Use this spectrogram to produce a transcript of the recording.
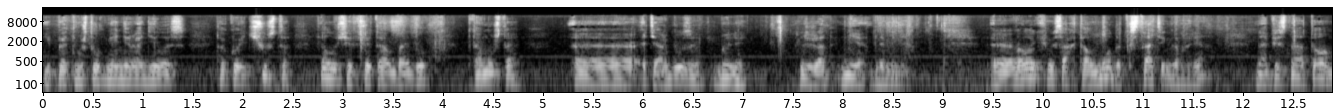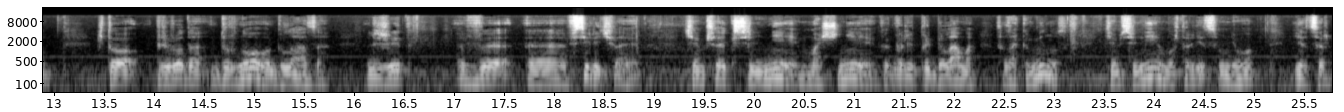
И поэтому, чтобы у меня не родилось такое чувство, я лучше все это обойду, потому что э, эти арбузы были, лежат не для меня. Э, во многих местах Талмуда, кстати говоря, написано о том, что природа дурного глаза лежит в, э, в силе человека. Чем человек сильнее, мощнее, как говорили про Белама со знаком минус, тем сильнее может родиться у него Ецер,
